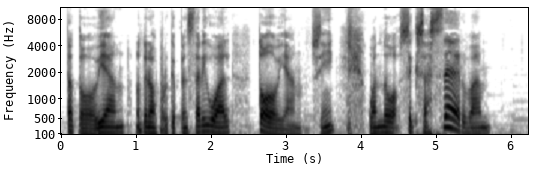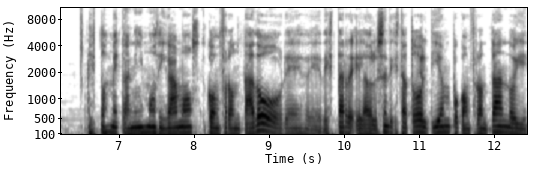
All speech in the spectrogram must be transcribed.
está todo bien, no tenemos por qué pensar igual, todo bien, ¿sí? Cuando se exacerban estos mecanismos, digamos, confrontadores, de, estar el adolescente que está todo el tiempo confrontando y,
